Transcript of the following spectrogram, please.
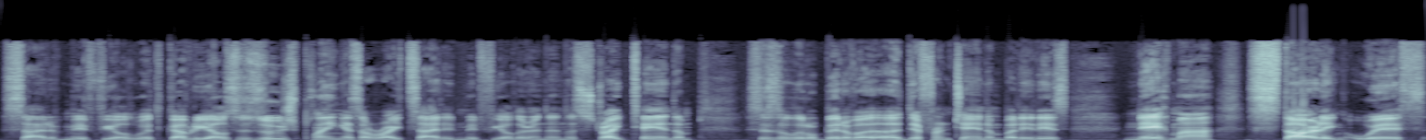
side of midfield with Gabriel Jesus playing as a right sided midfielder. And then the strike tandem. This is a little bit of a, a different tandem, but it is Neymar starting with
